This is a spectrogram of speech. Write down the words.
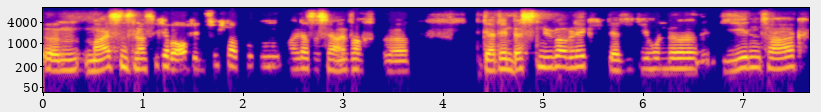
Ähm, meistens lasse ich aber auch den Züchter gucken, weil das ist ja einfach, äh, der hat den besten Überblick, der sieht die Hunde jeden Tag.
